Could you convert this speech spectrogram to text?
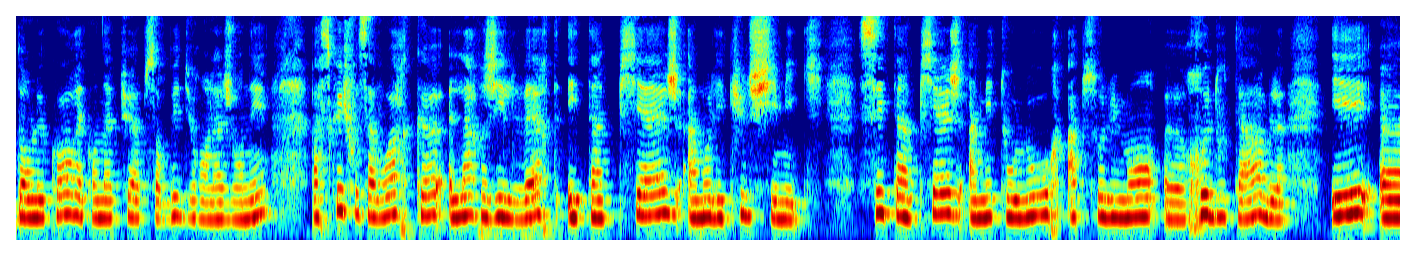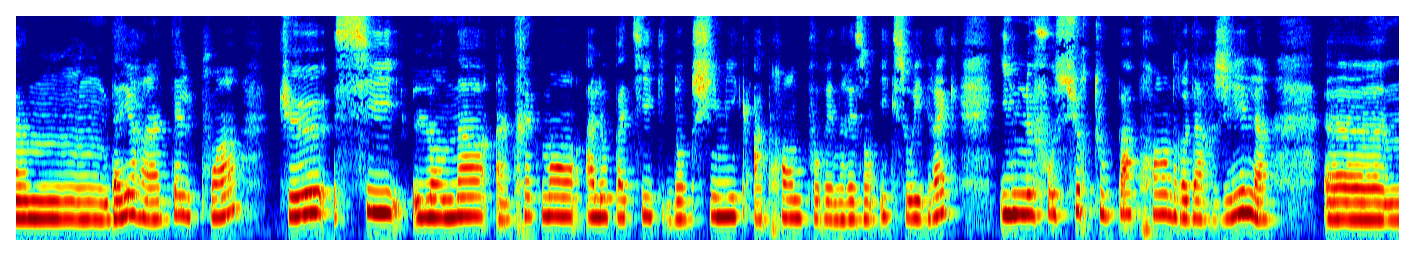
dans le corps et qu'on a pu absorber durant la journée, parce qu'il faut savoir que l'argile verte est un piège à molécules chimiques. C'est un piège à métaux lourds absolument euh, redoutable et euh, d'ailleurs à un tel point que si l'on a un traitement allopathique, donc chimique, à prendre pour une raison X ou Y, il ne faut surtout pas prendre d'argile euh,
